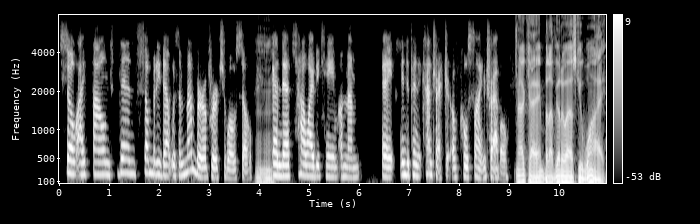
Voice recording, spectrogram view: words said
So I found then somebody that was a member of Virtuoso. Mhm. And that's how I became a mem a independent contractor of Coastline Travel. Okay, but I've got to ask you why.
